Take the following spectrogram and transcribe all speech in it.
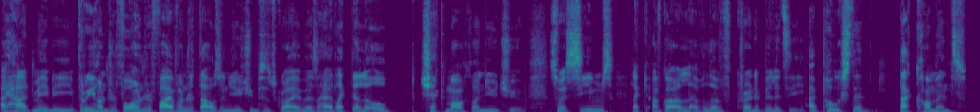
I had maybe 300, 400, 500,000 YouTube subscribers. I had like the little check mark on YouTube, so it seems like I've got a level of credibility. I posted that comment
